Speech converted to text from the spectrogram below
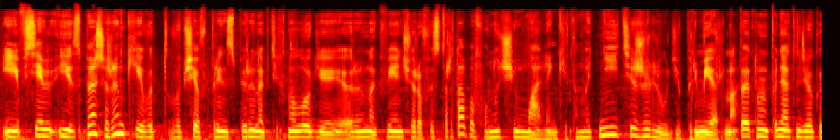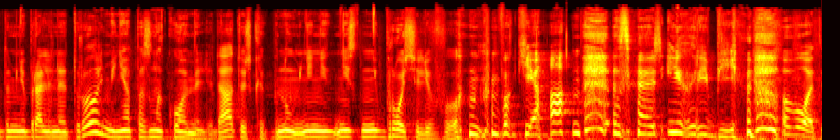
и все, и, понимаешь, рынки, вот вообще, в принципе, рынок технологий, рынок венчуров и стартапов, он очень маленький, там одни и те же люди примерно. Поэтому, понятное дело, когда меня брали на эту роль, меня познакомили, да, то есть, как бы, ну, меня не, не- не бросили в, в океан, знаешь, и греби. Вот,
